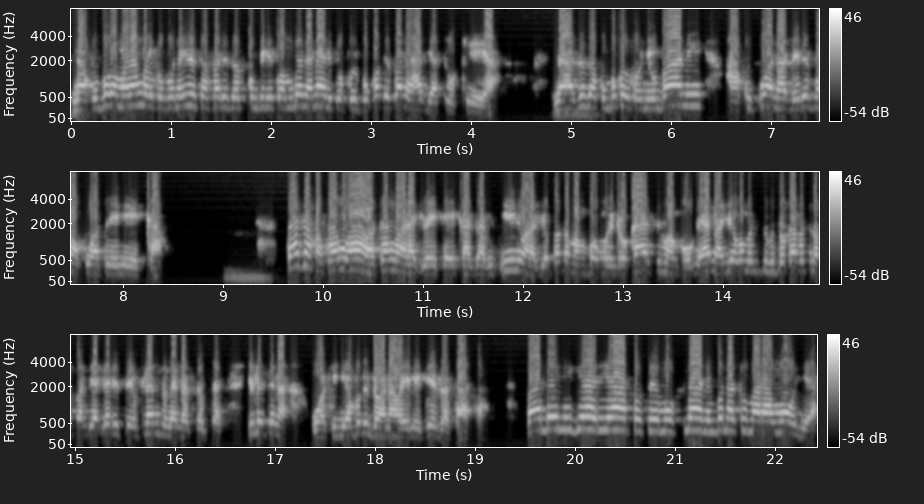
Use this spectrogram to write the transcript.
nakumbuka mwanangu alipopona na ile safari za siku mbili kwa mganga naye alipopo ipo kwake pale hajatokea. Na Aziza kumbuka yuko nyumbani hakukuwa na dereva wa kuwapeleka. Sasa kwa sababu hawa watanga wanajua ikaeka za mjini wanajua paka mambo ya mwendo kasi mambo gani wanajua kama sisi kutoka hapa tunapandia gari sehemu fulani tunaenda sehemu fulani. Yule tena wa kigamboni ndo anawaelekeza sasa. Pandeni gari hapo sehemu fulani mbona tu mara moja?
